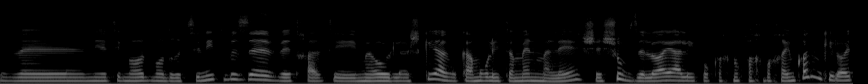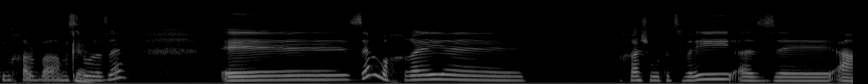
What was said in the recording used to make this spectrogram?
ונהייתי מאוד מאוד רצינית בזה, והתחלתי מאוד להשקיע, וכאמור להתאמן מלא, ששוב, זה לא היה לי כל כך נוכח בחיים קודם, כי לא הייתי בכלל במסלול כן. הזה. אה, זהו, אחרי, אה, אחרי השירות הצבאי, אז אה, אה,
